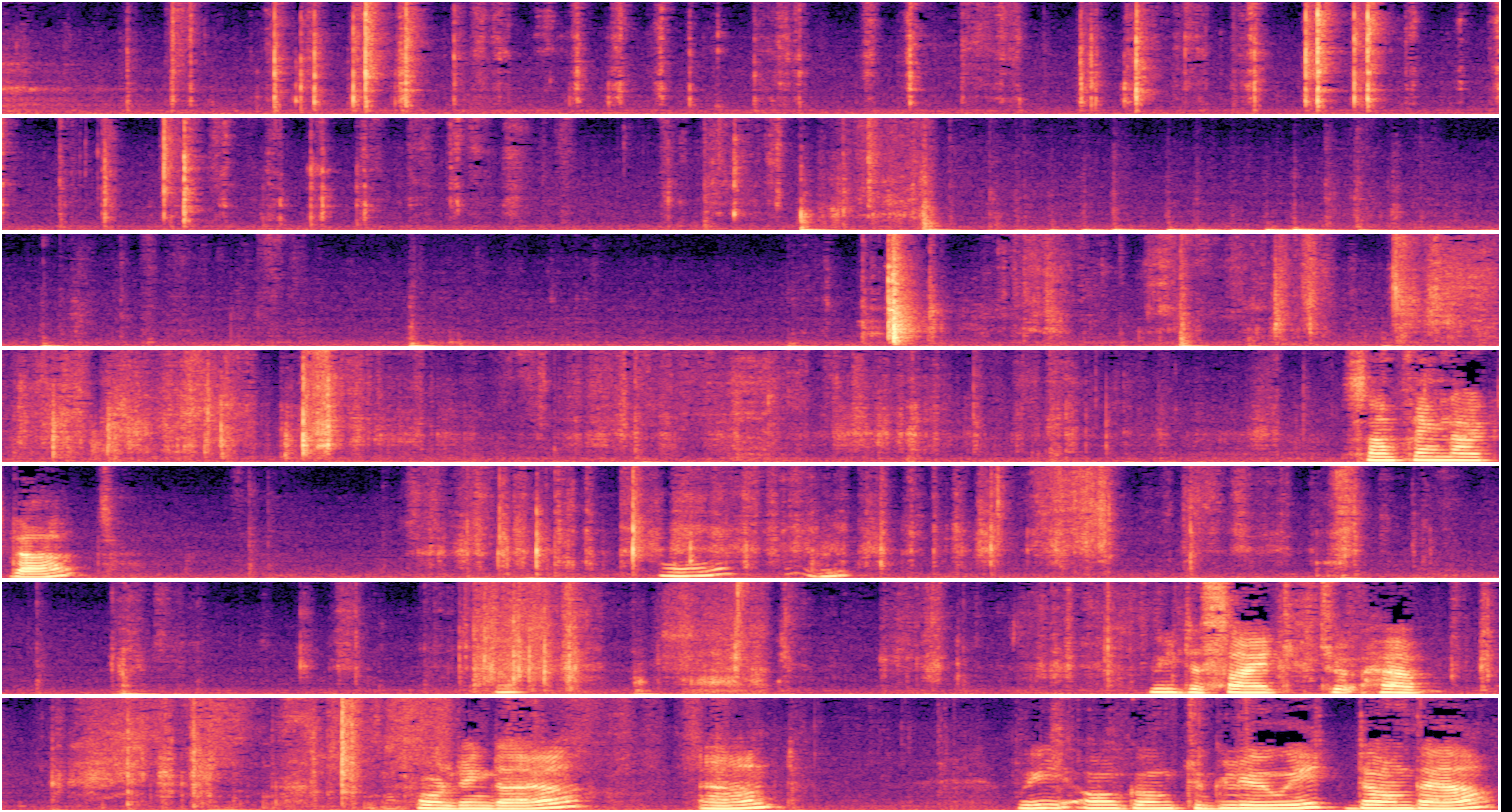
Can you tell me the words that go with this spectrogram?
something like that. We decide to have folding there and we are going to glue it down there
